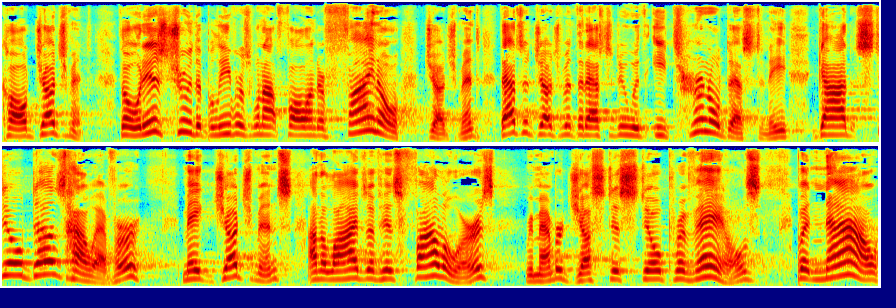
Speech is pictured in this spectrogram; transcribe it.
called judgment. Though it is true that believers will not fall under final judgment, that's a judgment that has to do with eternal destiny. God still does, however, make judgments on the lives of his followers. Remember, justice still prevails. But now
